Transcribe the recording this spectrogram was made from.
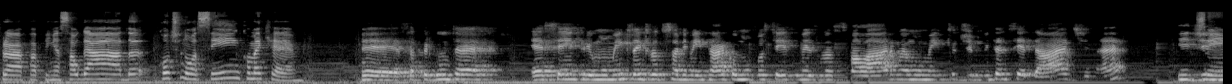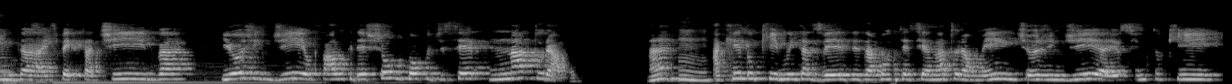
para papinha salgada. Continua assim? Como é que é? é essa pergunta é, é sempre o um momento da introdução alimentar, como vocês mesmas falaram, é um momento de muita ansiedade, né? E de sim, muita sim. expectativa. E hoje em dia eu falo que deixou um pouco de ser natural. Né? Hum. Aquilo que muitas vezes acontecia naturalmente, hoje em dia eu sinto que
